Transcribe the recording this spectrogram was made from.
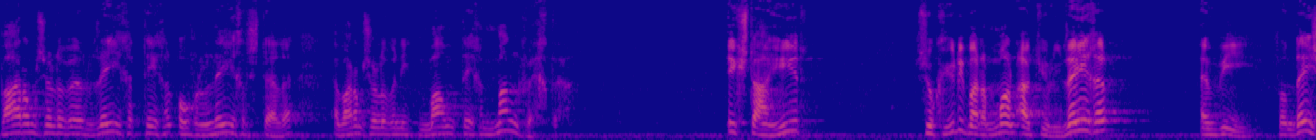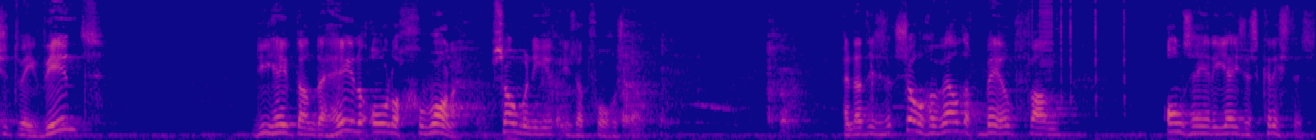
waarom zullen we leger tegenover leger stellen en waarom zullen we niet man tegen man vechten? Ik sta hier, zoeken jullie maar een man uit jullie leger en wie van deze twee wint, die heeft dan de hele oorlog gewonnen. Op zo'n manier is dat voorgesteld. En dat is zo'n geweldig beeld van onze Heer Jezus Christus.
